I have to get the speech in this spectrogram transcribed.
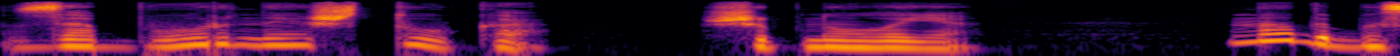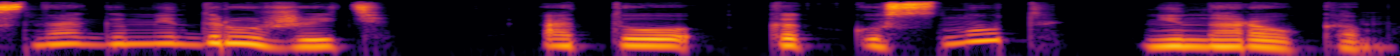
«Заборная штука», — шепнула я. «Надо бы с нагами дружить, а то, как куснут ненароком».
